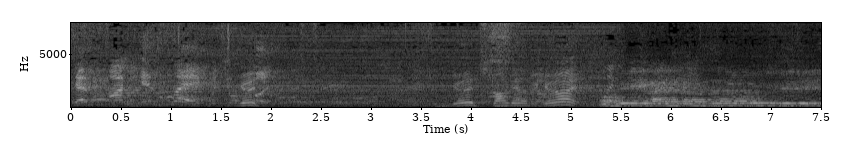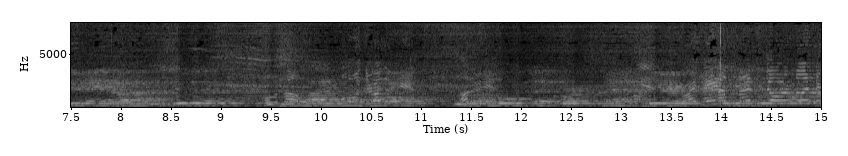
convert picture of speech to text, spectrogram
step on his leg with your Good. foot. Good. Strong delivery. Good. Okay, guys, uh, put uh, students. Hold the belt. Hold with your other hand. Other hand. Move the first mat here. Right hand. Left arm under.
